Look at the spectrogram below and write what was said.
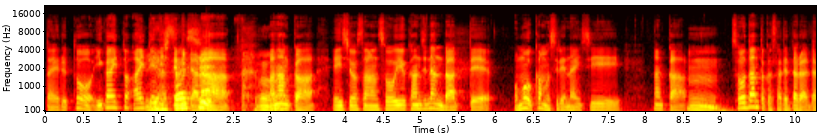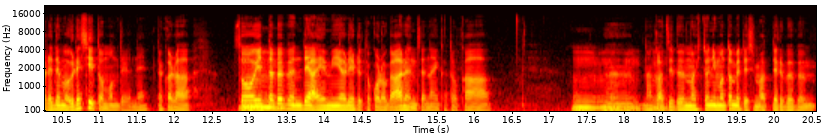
伝えると意外と相手にしてみたら、うん。あなんか栄翔さんそういう感じなんだって思うかもしれないしなんかうん。相談とかされたら誰でも嬉しいと思うんだよね。だからそういった部分で歩み寄れるところがあるんじゃないかとか、うん。なんか自分も人に求めてしまってる部分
